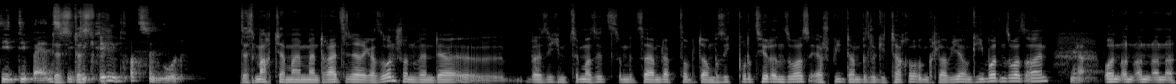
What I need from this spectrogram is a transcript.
die, die Bands, Das- die, das- die klingen trotzdem gut. Das macht ja mein, mein 13-jähriger Sohn schon, wenn der äh, bei sich im Zimmer sitzt und mit seinem Laptop da Musik produziert und sowas. Er spielt dann ein bisschen Gitarre und Klavier und Keyboard und sowas ein. Ja. Und, und, und, und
